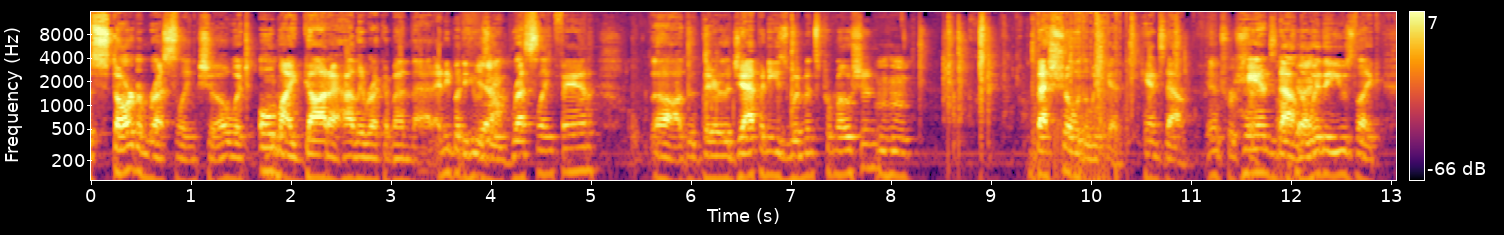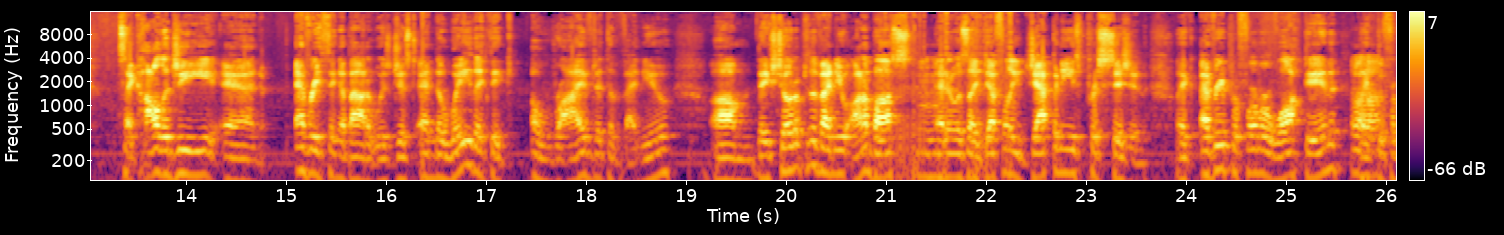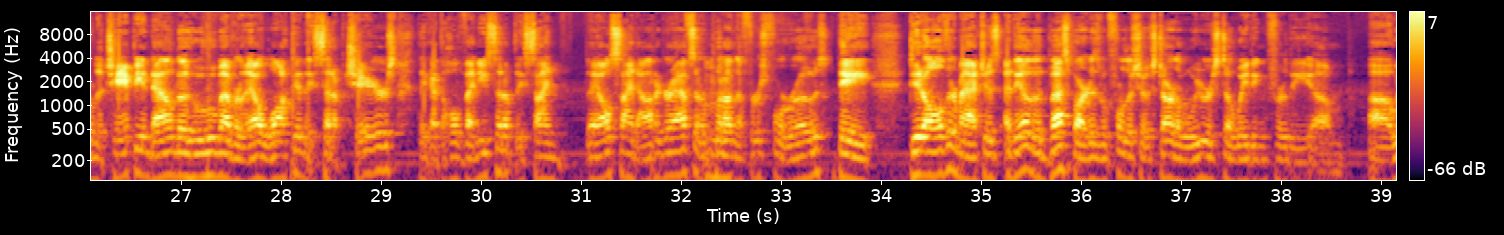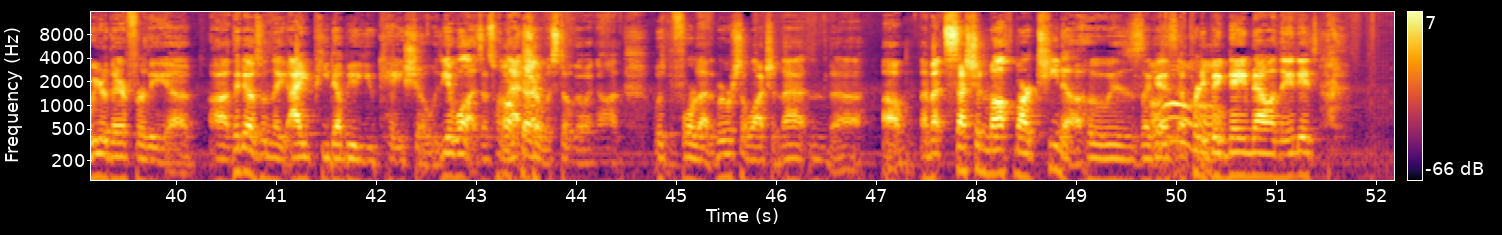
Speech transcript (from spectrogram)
the Stardom Wrestling Show, which oh my god, I highly recommend that. Anybody who's Yeah. a wrestling fan, uh, they're the Japanese women's promotion. Mm-hmm. Best show of the weekend, hands down. Interesting. Hands down. Okay. The way they used like psychology and everything about it was just, and the way that they arrived at the venue. Um, they showed up to the venue on a bus, Mm-hmm. and it was like definitely Japanese precision. Like every performer walked in, like Uh-huh. the, from the champion down to whomever. They all walked in. They set up chairs. They got the whole venue set up. They signed. They all signed autographs that were put on the first four rows. They did all their matches, and the other the best part is before the show started, we were still waiting for the. Um, uh, we were there for the. Uh, uh, I think that was when the IPW UK show was. Yeah, it was. That's when that show was still going on. Was before that. We were still watching that, and uh, um, I met Session Moth Martina, who is I guess a pretty Oh. big name now in the Indies.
